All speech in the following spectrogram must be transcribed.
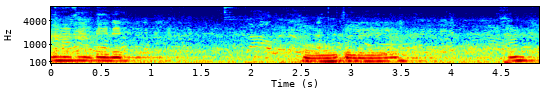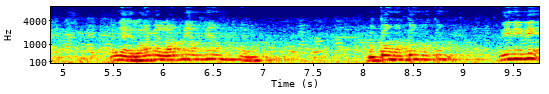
นั่งข้างๆพี่นี่โอ้โหตัวเล็กไม่ใหญ่ร้อนกันร้อนไม่เอาไม่เอาไม่เอามองกล้องมองกล้องมองกล้องนี่นี่นี่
